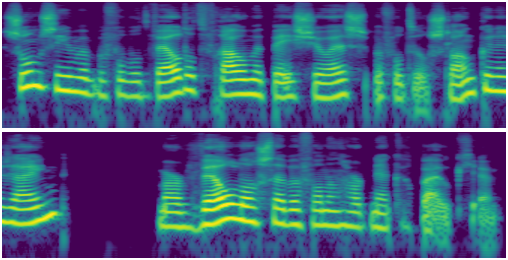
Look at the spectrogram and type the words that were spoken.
Soms zien we bijvoorbeeld wel dat vrouwen met PCOS bijvoorbeeld heel slank kunnen zijn, maar wel last hebben van een hardnekkig buikje.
